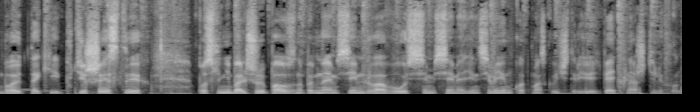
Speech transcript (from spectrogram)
бывают такие, путешествиях. После небольшой паузы напоминаем 728-7171, код Москвы 495, наш телефон.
